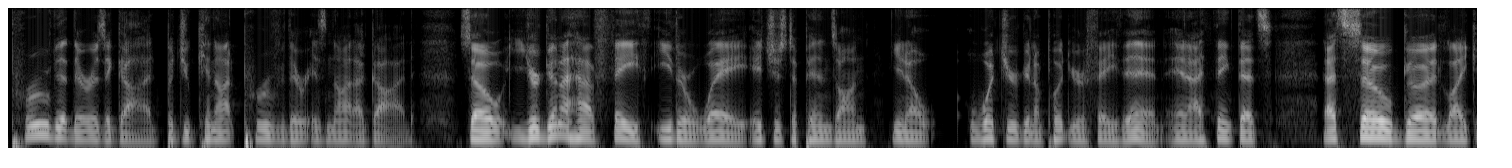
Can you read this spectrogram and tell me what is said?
prove that there is a God, but you cannot prove there is not a God. So you're going to have faith either way. It just depends on, you know, what you're going to put your faith in. And I think that's that's so good like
